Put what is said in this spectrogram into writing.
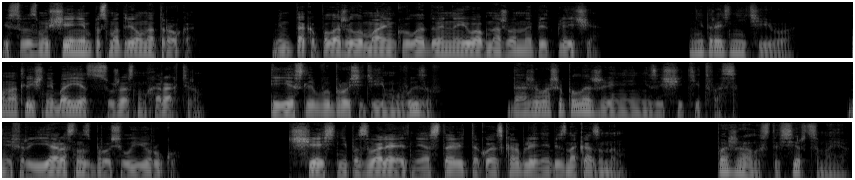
и с возмущением посмотрел на Трока. Ментака положила маленькую ладонь на его обнаженное предплечье. «Не дразните его. Он отличный боец с ужасным характером. И если вы бросите ему вызов, даже ваше положение не защитит вас. Нефер яростно сбросил ее руку. Честь не позволяет мне оставить такое оскорбление безнаказанным. Пожалуйста, сердце мое,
